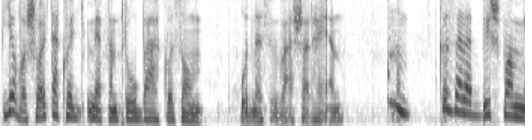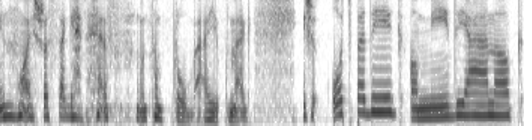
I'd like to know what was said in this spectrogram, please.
javasolták, hogy miért nem próbálkozom Hódmezővásárhelyen. Mondom, közelebb is van, mint most a Szegedhez, mondtam, próbáljuk meg. És ott pedig a médiának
